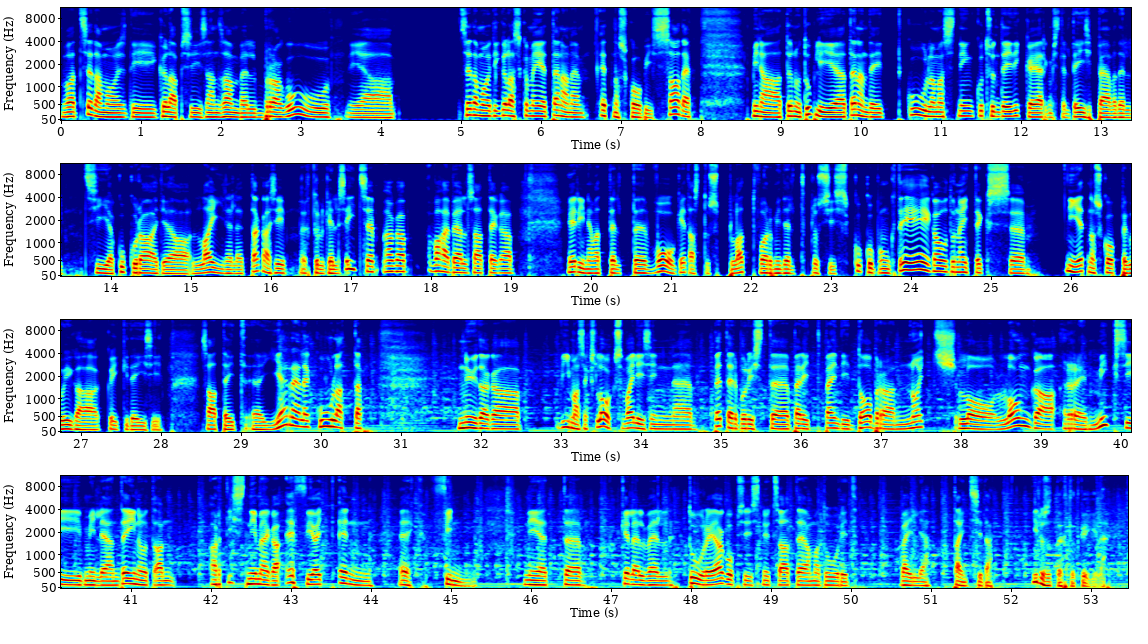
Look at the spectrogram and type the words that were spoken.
Vot sedamoodi kõlab siis ansambel Bragu ja sedamoodi kõlas ka meie tänane Etnoskoobis saade. mina, Tõnu Tubli ja tänan teid kuulamast ning kutsun teid ikka järgmistel teisipäevadel siia Kuku raadio lainele tagasi õhtul kell seitse, aga vahepeal saate ka erinevatelt voogedastusplatvormidelt, pluss siis kuku.ee kaudu näiteks nii Etnoskoope kui ka kõiki teisi saateid järele kuulata. nüüd aga viimaseks looks valisin Peterburist pärit bändi Dobra Notš loo Longa remixi, mille on teinud on artist nimega FJN ehk Finn. nii et kellel veel tuure jagub, siis nüüd saate oma tuurid välja tantsida. ilusat õhtut kõigile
